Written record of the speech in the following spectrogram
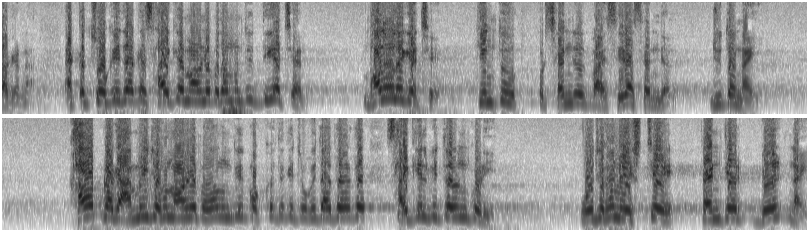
লাগে না। একটা চৌকিদারকে সাইকেল মাননীয় প্রধানমন্ত্রী দিয়েছেন, ভালো লেগেছে, কিন্তু ওর স্যান্ডেল পায়, সিরা স্যান্ডেল, জুতো নাই। খারাপ লাগে, আমি যখন মাননীয় প্রধানমন্ত্রীর পক্ষ থেকে চৌকিদারদের হাতে সাইকেল বিতরণ করি, ও যখন এসছে, প্যান্টের বেল্ট নাই,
